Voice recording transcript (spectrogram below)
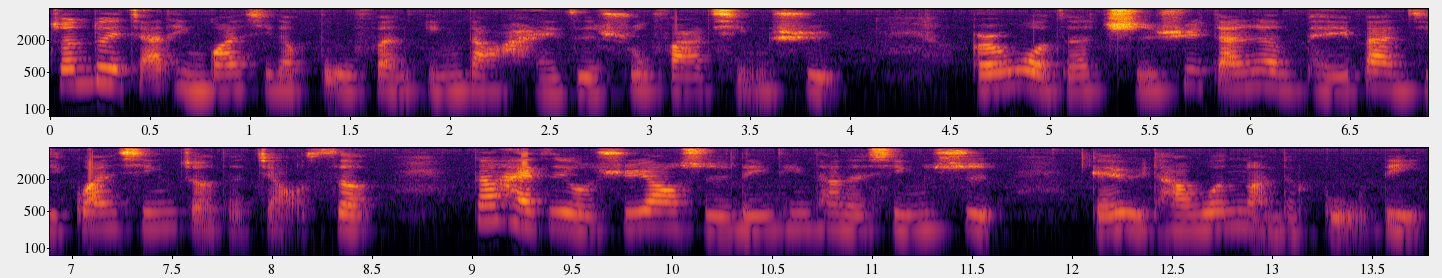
针对家庭关系的部分引导孩子抒发情绪，而我则持续担任陪伴及关心者的角色。当孩子有需要时，聆听他的心事，给予他温暖的鼓励。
